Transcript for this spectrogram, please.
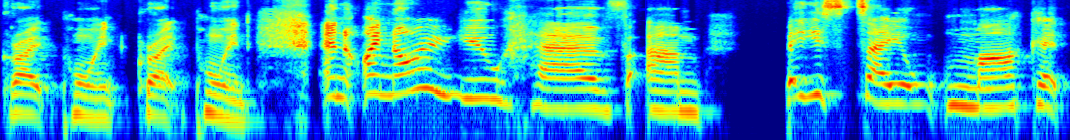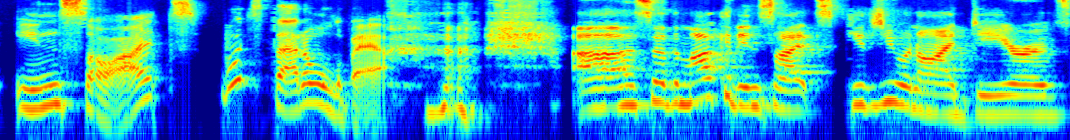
Great point great point. And i know you have um, B-Sale Market Insights. What's that all about? uh, so the Market Insights gives you an idea of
